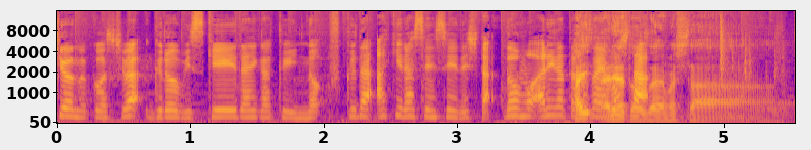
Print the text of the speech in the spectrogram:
今日の講師はグロービス経営大学院の福田明先生でした。どうもありがとうはい、ありございました。がとうございました。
